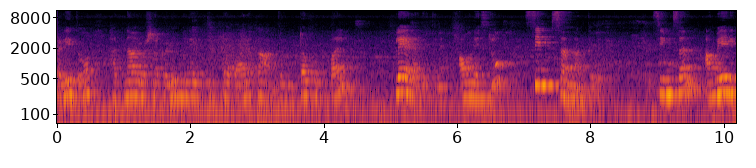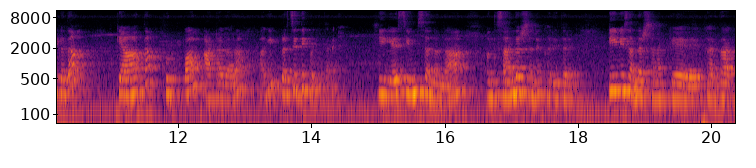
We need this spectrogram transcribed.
ಕಳೀತು. ಹದಿನಾರು ವರ್ಷ ಕಳೆದ್ಮೇಲೆ ದೊಡ್ಡ ಬಾಲಕ ದೊಡ್ಡ ಫುಟ್ಬಾಲ್ ಪ್ಲೇಯರ್ ಆಗಿರ್ತಾನೆ. ಅವನ ಹೆಸರು ಸಿಮ್ಸನ್ ಅಂತೇಳಿ ಸಿಮ್ಸನ್ ಅಮೇರಿಕದ ಖ್ಯಾತ ಫುಟ್ಬಾಲ್ ಆಟಗಾರ ಆಗಿ ಪ್ರಸಿದ್ಧಿ ಪಡಿತಾನೆ. ಹೀಗೆ ಸಿಮ್ಸನನ್ನು ಒಂದು ಸಂದರ್ಶನಕ್ಕೆ ಕರೀತಾರೆ. ಟಿ ವಿ ಸಂದರ್ಶನಕ್ಕೆ ಕರೆದಾಗ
